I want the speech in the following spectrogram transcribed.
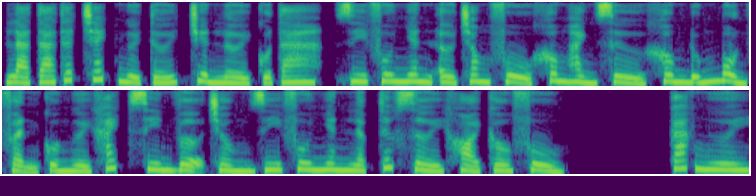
Là ta thất trách người tới truyền lời của ta, di phu nhân ở trong phủ không hành xử không đúng bổn phận của người khách xin vợ chồng di phu nhân lập tức rời khỏi cầu phủ. Các ngươi,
